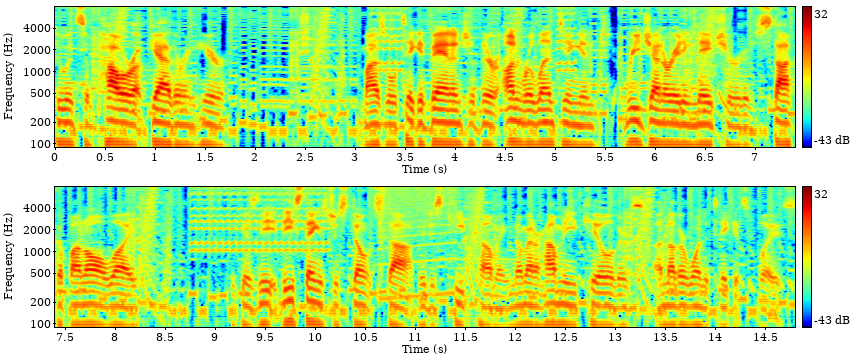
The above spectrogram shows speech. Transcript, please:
Doing some power-up gathering here. Might as well take advantage of their unrelenting and regenerating nature to stock up on all life. Because the, these things just don't stop. They just keep coming. No matter how many you kill, there's another one to take its place.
